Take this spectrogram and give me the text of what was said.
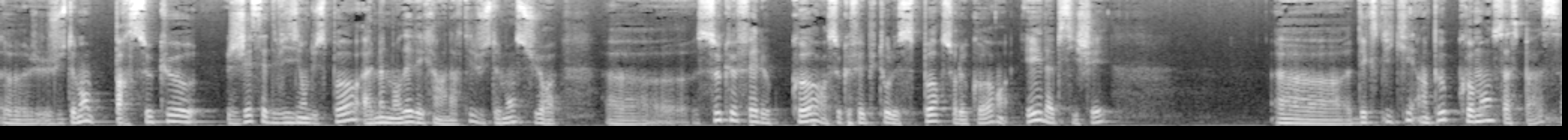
euh, justement parce que j'ai cette vision du sport, elle m'a demandé d'écrire un article justement sur ce que fait le corps, ce que fait plutôt le sport sur le corps et la psyché euh, d'expliquer un peu comment ça se passe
